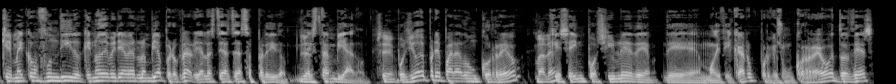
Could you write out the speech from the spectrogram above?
que me he confundido, que no debería haberlo enviado, pero claro, ya lo has, ya te has perdido, Ya está, está. enviado. Sí. Pues yo he preparado un correo Vale. que sea imposible de, de modificar porque es un correo, entonces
